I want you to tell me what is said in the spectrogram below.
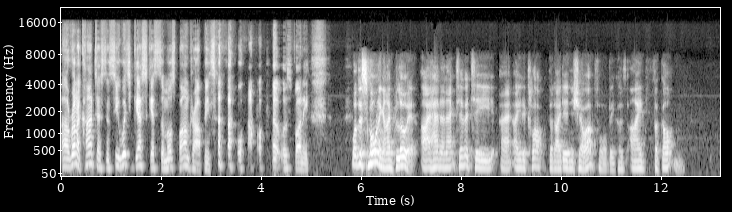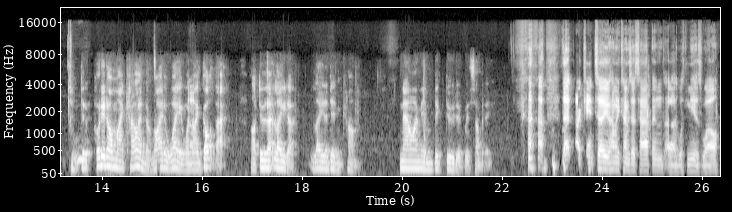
uh, run a contest and see which guest gets the most bomb droppings." wow, that was funny. Well, this morning I blew it. I had an activity at eight o'clock that I didn't show up for because I'd forgotten to do, put it on my calendar right away when I got that. I'll do that later. Later didn't come now I'm in big doo doo with somebody. that I can't tell you how many times that's happened uh, with me as well.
